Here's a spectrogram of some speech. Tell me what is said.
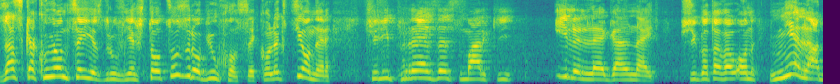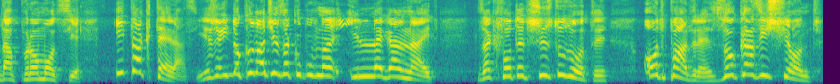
Zaskakujące jest również to, co zrobił Jose Kolekcjoner, czyli prezes marki Illegal Night. Przygotował on nie lada promocję. I tak teraz, jeżeli dokonacie zakupów na Illegal Night za kwotę 300 zł od Padre z okazji świąt,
